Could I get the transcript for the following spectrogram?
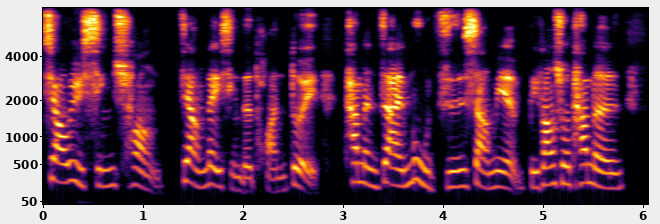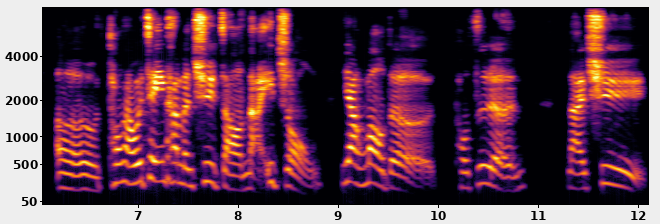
教育新创这样类型的团队，他们在募资上面，比方说他们。呃，通常会建议他们去找哪一种样貌的投资人来去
